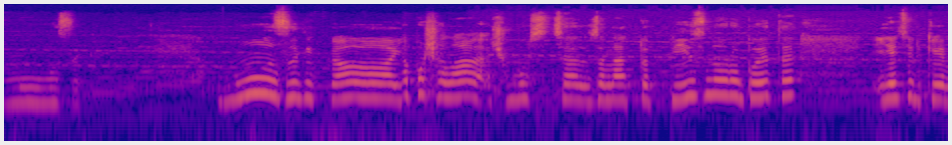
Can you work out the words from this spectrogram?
музики. Музика. Я почала чомусь це занадто пізно робити. Я тільки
